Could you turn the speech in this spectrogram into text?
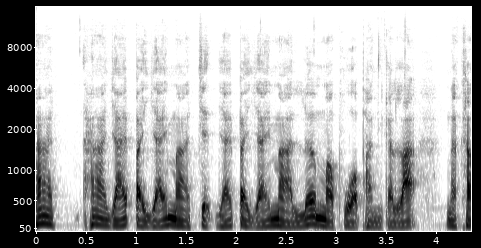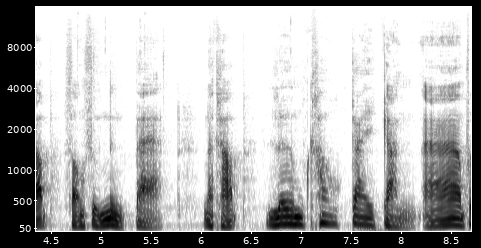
5 5 ย้ายไปย้ายมา 7 ย้ายไปย้ายมา เริ่มมาพัวพันกันละนะครับ 2018 นะครับ เริ่มเข้าใกล้กันอ่าพฤ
